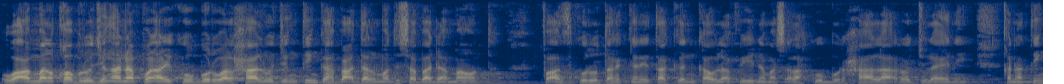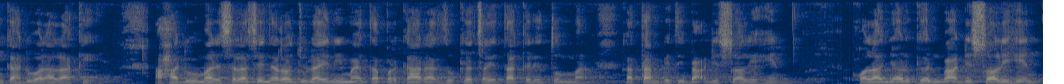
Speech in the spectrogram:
Wa amal qabru jeung anapun ari kubur wal halu jeung tingkah ba'dal maut sabada maut. Fa azkuru tarik nyaritakeun kaula fihi masalah kubur hala rajulaini kana tingkah dua lalaki Ahadumar selesainya rajula ini mata perkara zuka cerita ke dituma katampi tiba disolihin. Kala nyorgen ba'di solihin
